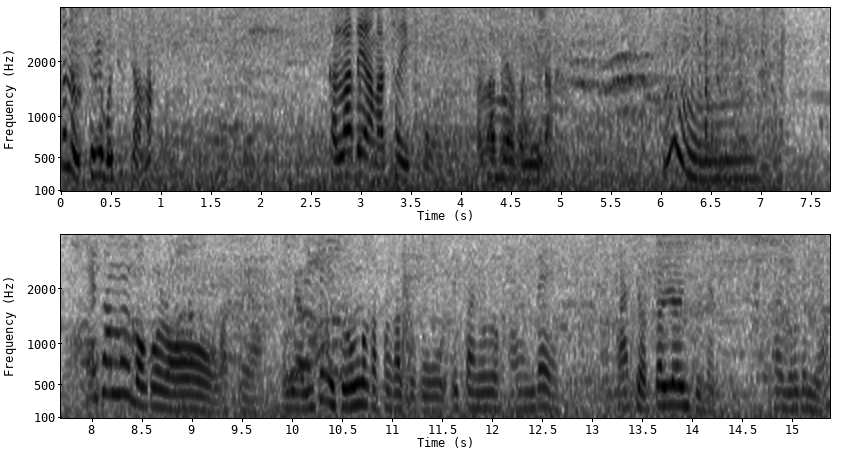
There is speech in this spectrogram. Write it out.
하늘 되게 멋지지 않아? 갈라베아 맞춰 입고 갈라베아 넘어갑니다. 음. 해산물 먹으러 왔어요. 여기가 위생이 좋은 것 같아가지고 일단 여기로 가는데 맛이 어떨런지는 잘 모르겠네요.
